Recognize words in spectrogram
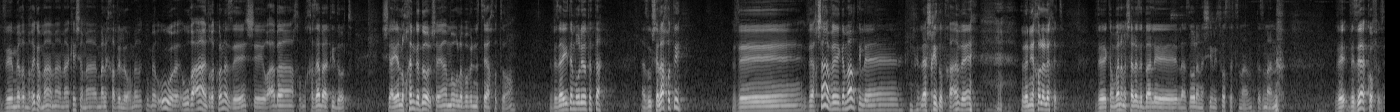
והוא אומר, רגע, מה, מה, מה הקשר, מה, מה לך ולא? הוא אומר, אומר, הוא, הוא ראה, הדרקון הזה, שהוא ראה, בה, חזה בעתידות, שהיה לוחם גדול, שהיה אמור לבוא ולנצח אותו, וזה היית אמור להיות אתה. אז הוא שלח אותי. ו... ועכשיו גמרתי ל... להשחית אותך, ו... ואני יכול ללכת. וכמובן המשל הזה בא ל... לעזור לאנשים לתפוס את עצמם בזמן, ו... וזה הקוף הזה.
